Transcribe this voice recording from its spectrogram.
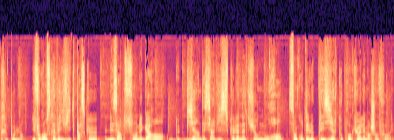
très polluants. Il faut qu'on se réveille vite parce que les arbres sont les garants de bien des services que la nature nous rend, sans compter le plaisir que procurent les marches en forêt.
